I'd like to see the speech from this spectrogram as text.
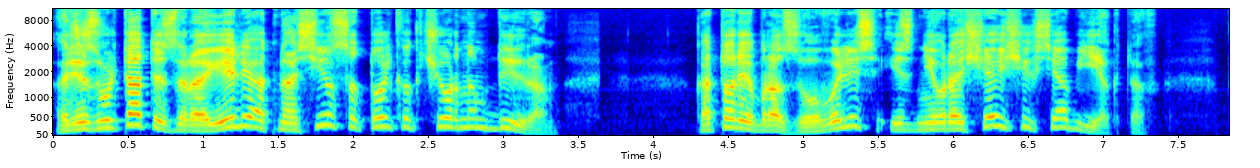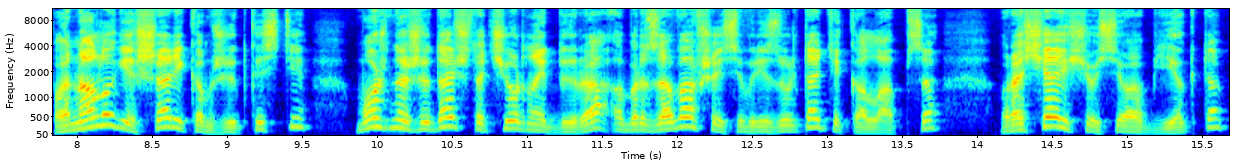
Результат Израиля относился только к черным дырам, которые образовывались из невращающихся объектов. По аналогии с шариком жидкости можно ожидать, что черная дыра, образовавшаяся в результате коллапса вращающегося объекта,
